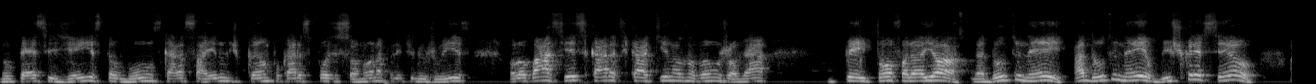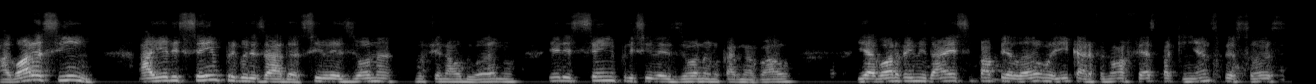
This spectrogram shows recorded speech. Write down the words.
no PSG e Istambul, os caras saíram de campo, o cara se posicionou na frente do juiz, falou, bah, se esse cara ficar aqui, nós não vamos jogar. Peitou, falou aí, ó, adulto Ney, adulto Ney, o bicho cresceu, agora sim. Aí ele sempre, gurizada, se lesiona no final do ano, ele sempre se lesiona no carnaval. E agora vem me dar esse papelão aí, cara, fazer uma festa para 500 pessoas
